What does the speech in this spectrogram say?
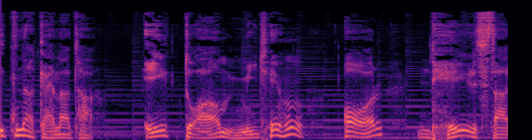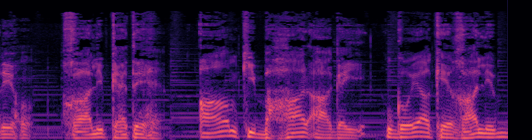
इतना कहना था। एक तो आम मीठे हों और ढेर सारे हों, गालिब कहते हैं। आम की बहार आ गई, गोया के गालिब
